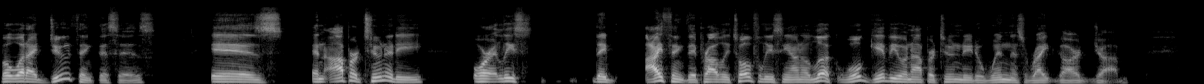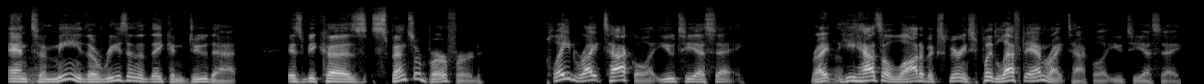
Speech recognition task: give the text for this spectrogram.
But what I do think this is is an opportunity, or at least they I think they probably told Feliciano, look, we'll give you an opportunity to win this right guard job. And to me, the reason that they can do that is because Spencer Burford played right tackle at UTSA, right? He has a lot of experience. He played left and right tackle at UTSA.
